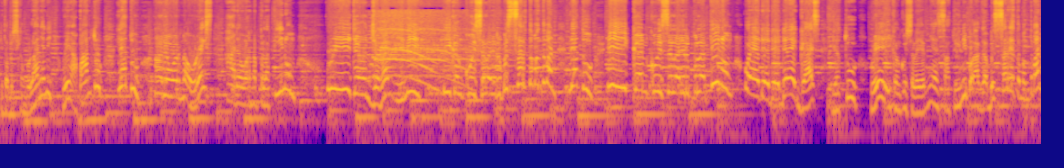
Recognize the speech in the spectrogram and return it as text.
kita bersihkan bolanya nih. Weh, apaan tuh? Lihat tuh. Ada warna orange. Ada warna platinum. Wih, jangan-jangan ini ikan koi selayar besar teman-teman. Lihat tuh, ikan koi selayar platinum. Weh, dede guys. Lihat tuh, weh ikan koi selayarnya yang satu ini agak besar ya teman-teman.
